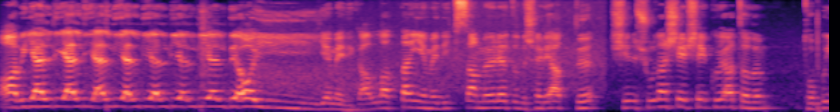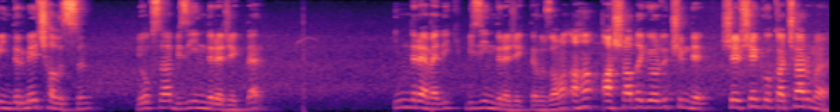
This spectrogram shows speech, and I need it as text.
Abi geldi geldi geldi geldi geldi geldi geldi. Ay yemedik. Allah'tan yemedik. Samuel Eto'o dışarıya attı. Şimdi şuradan Şevşenko'yu atalım. Topu indirmeye çalışsın. Yoksa bizi indirecekler. İndiremedik. Bizi indirecekler o zaman. Aha aşağıda gördük şimdi. Şevşenko kaçar mı?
